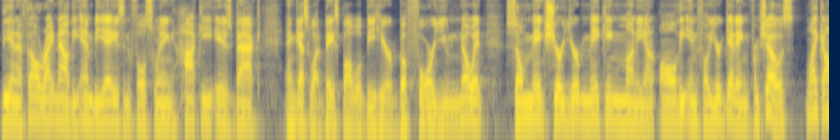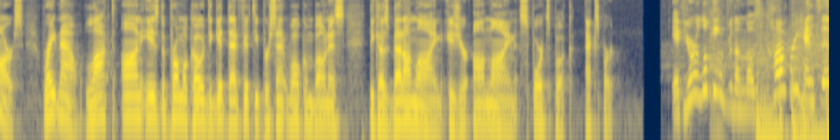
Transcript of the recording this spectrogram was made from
the NFL right now, the NBA is in full swing, hockey is back, and guess what? Baseball will be here before you know it. So make sure you're making money on all the info you're getting from shows like ours. Right now, locked on is the promo code to get that 50% welcome bonus because Bet Online is your online sportsbook expert. If you're looking for the most comprehensive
